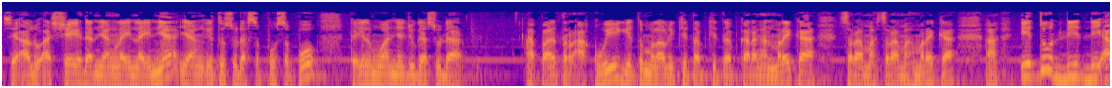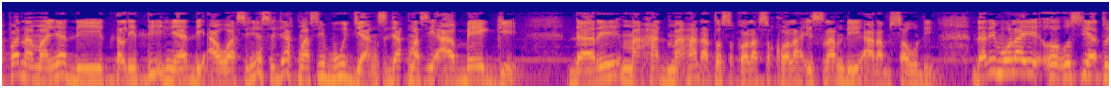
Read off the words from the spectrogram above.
Syekh Alu Asyih dan yang lain-lainnya yang itu sudah sepuh-sepuh, keilmuannya juga sudah apa terakui gitu melalui kitab-kitab karangan mereka, ceramah-ceramah mereka. Nah, itu di, di apa namanya ditelitinya, diawasinya sejak masih bujang, sejak masih ABG dari ma'had-ma'had atau sekolah-sekolah Islam di Arab Saudi. Dari mulai uh, usia 7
